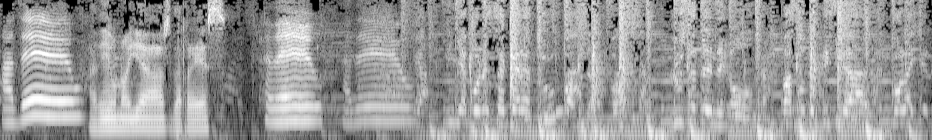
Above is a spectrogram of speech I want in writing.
Adeu. Adeu, noies, de res. Adeu. Adeu. Niña con esa cara tú, pasa, pasa, luces de neón, paso de oficial, cola y el...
